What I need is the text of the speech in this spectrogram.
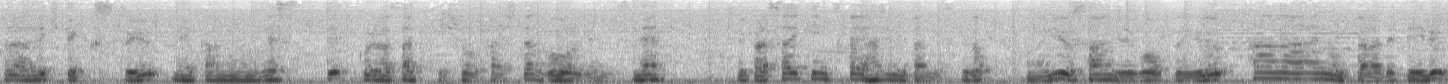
これはレキテックスというメーカーのものです。で、これはさっき紹介したゴールデンですね。それから最近使い始めたんですけど、この U35 というターナー絵の具から出ている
